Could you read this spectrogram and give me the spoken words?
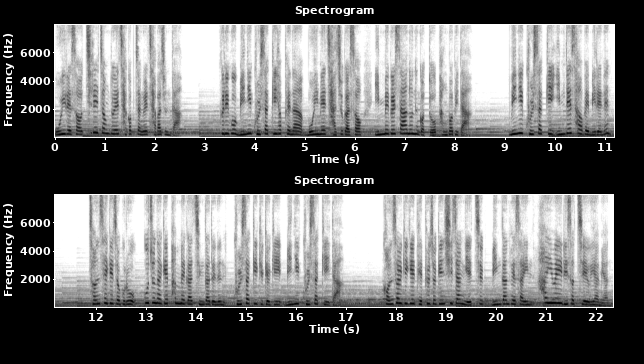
5일에서 7일 정도의 작업장을 잡아준다. 그리고 미니 굴삭기 협회나 모임에 자주 가서 인맥을 쌓아놓는 것도 방법이다. 미니 굴삭기 임대 사업의 미래는 전 세계적으로 꾸준하게 판매가 증가되는 굴삭기 규격이 미니 굴삭기이다. 건설기계 대표적인 시장 예측 민간 회사인 하이웨이 리서치에 의하면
